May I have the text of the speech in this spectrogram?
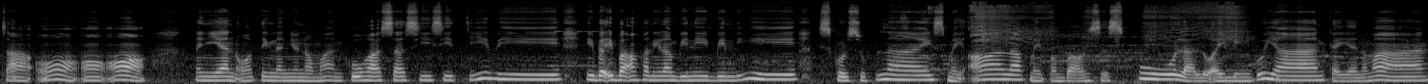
tao. Oo. Ayan, o, tingnan nyo naman. Kuha sa CCTV. Iba-iba ang kanilang binibili. School supplies, may alak, may pambaon sa school. Lalo ay linggo yan. Kaya naman,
